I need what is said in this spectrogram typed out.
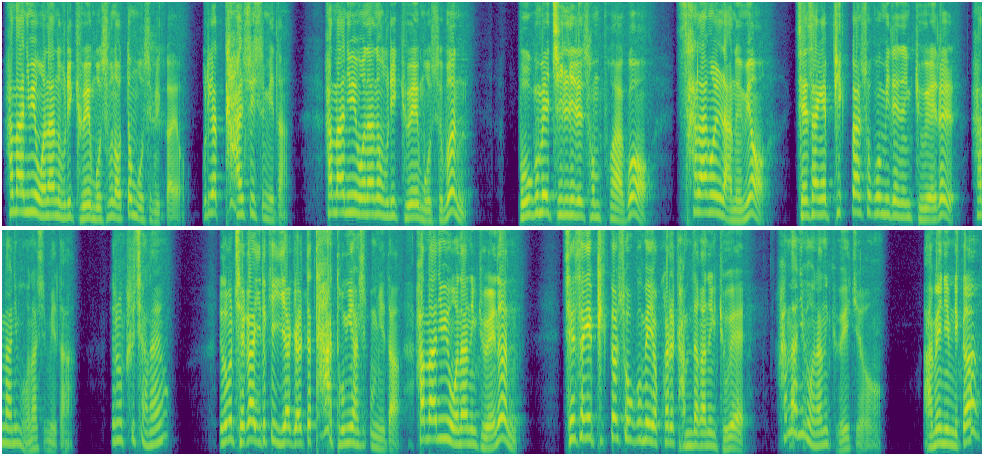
하나님이 원하는 우리 교회의 모습은 어떤 모습일까요? 우리가 다 알 수 있습니다. 하나님이 원하는 우리 교회의 모습은 복음의 진리를 선포하고 사랑을 나누며 세상의 빛과 소금이 되는 교회를 하나님 원하십니다. 여러분 그렇지 않아요? 여러분 제가 이렇게 이야기할 때 다 동의하실 겁니다. 하나님이 원하는 교회는 세상의 빛과 소금의 역할을 감당하는 교회, 하나님이 원하는 교회죠. 아멘입니까?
